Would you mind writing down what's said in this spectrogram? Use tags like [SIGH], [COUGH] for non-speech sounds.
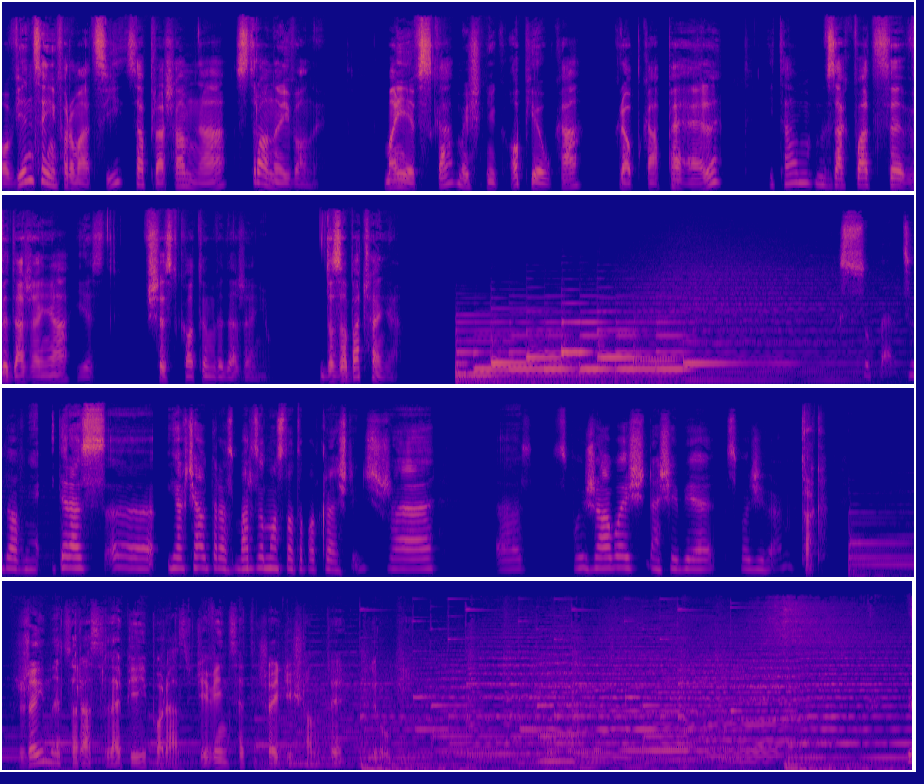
Po więcej informacji zapraszam na stronę Iwony majewska-opiełka.pl i tam w zakładce wydarzenia jest wszystko o tym wydarzeniu. Do zobaczenia. Super, cudownie. I teraz e, ja chciałam teraz bardzo mocno to podkreślić, że e, spojrzałeś na siebie z podziwem. Tak. Żyjmy coraz lepiej po raz 962.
